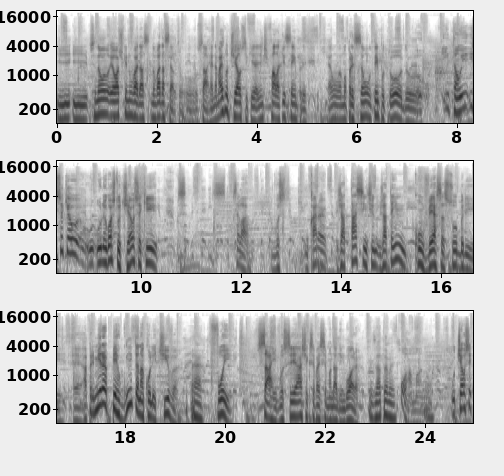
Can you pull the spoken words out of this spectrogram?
E, e senão eu acho que não vai dar, não vai dar certo o, o Sarri. Ainda mais no Chelsea, que a gente fala aqui sempre. É um- é uma pressão o tempo todo. Então, isso é que é o, o- o negócio do Chelsea é que, sei lá, você- o cara já tá sentindo, já tem conversa sobre. é, a primeira pergunta na coletiva É, foi: Sarri, você acha que você vai ser mandado embora? exatamente. Porra, mano. O Chelsea.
